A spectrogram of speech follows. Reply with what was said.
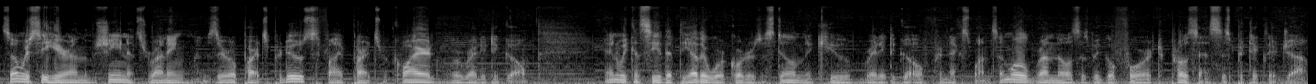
So we see here on the machine it's running, zero parts produced, five parts required, we're ready to go. And we can see that the other work orders are still in the queue, ready to go for next ones. And we'll run those as we go forward to process this particular job.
